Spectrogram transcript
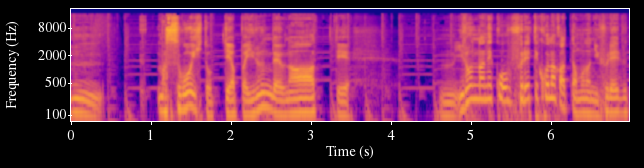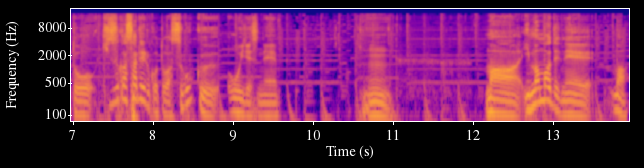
うんまあすごい人ってやっぱいるんだよなって、うん、いろんなねこう触れてこなかったものに触れると気づかされることはすごく多いですね。うんまあ今までね、まあ、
